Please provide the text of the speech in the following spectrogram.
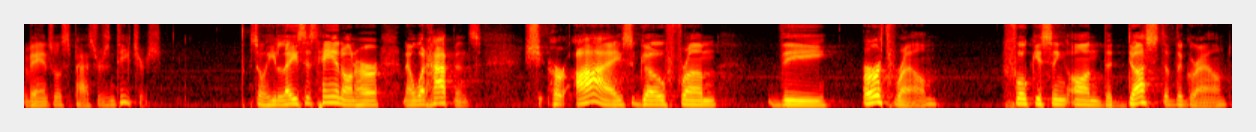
evangelists, pastors, and teachers. So he lays his hand on her. Now, what happens? She, her eyes go from the earth realm, focusing on the dust of the ground,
